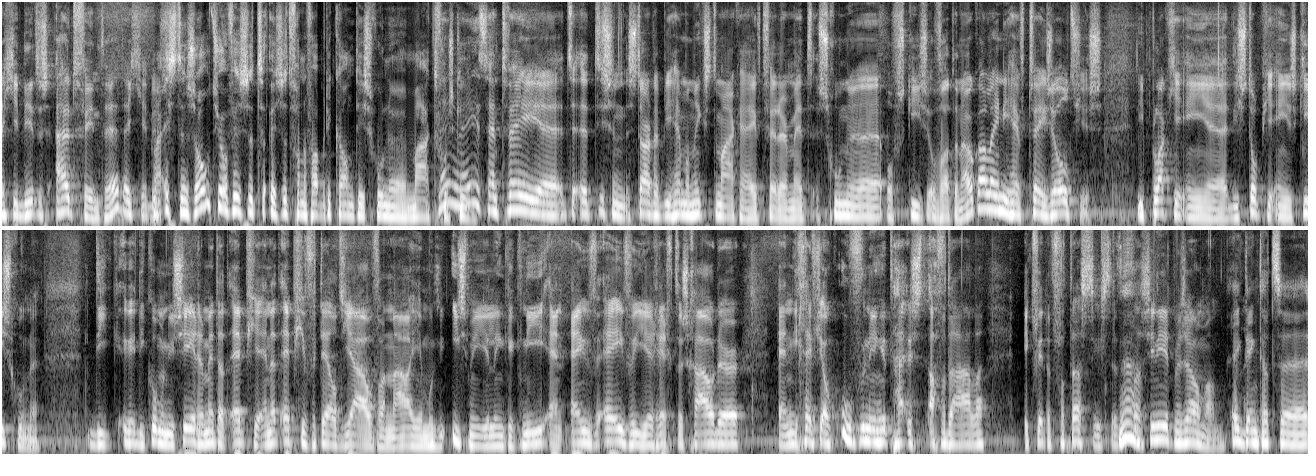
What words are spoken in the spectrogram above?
dat je dit dus uitvindt. Hè? Dat je dus... Maar is het een zooltje of is het, is het van een fabrikant die schoenen maakt voor nee? Nee, het zijn twee. Uh, het, het, is een start-up die helemaal niks te maken heeft verder met schoenen of skis of wat dan ook. Alleen die heeft twee zooltjes. Die plak je in je, die stop je in je skischoenen. Die, die communiceren met dat appje. En dat appje vertelt jou van nou, je moet iets meer je linkerknie en even, even je rechter schouder. En die geeft je ook oefeningen tijdens het afdalen. Ik vind het fantastisch. Dat fascineert me zo, man. Ik denk dat... Uh,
